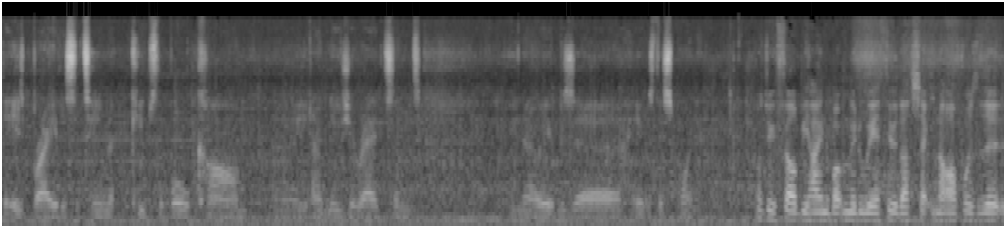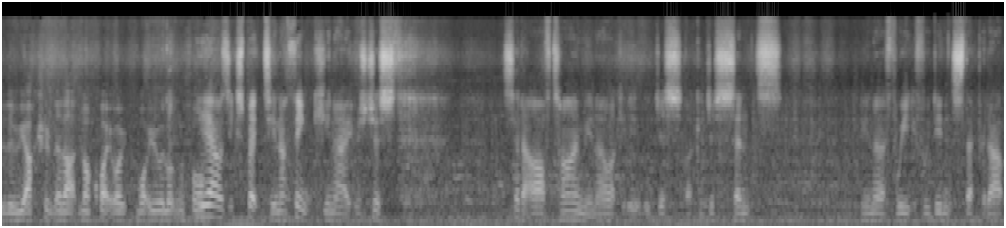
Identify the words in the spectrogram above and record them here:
that is brave. It's the team that keeps the ball calm. Uh, you don't lose your heads, and you know it was uh, it was disappointing. As we fell behind about midway through that second half, was the, the reaction to that not quite what you were looking for? Yeah, I was expecting. I think you know it was just I said at half time. You know, I could, it just I could just sense. You know, if we if we didn't step it up,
